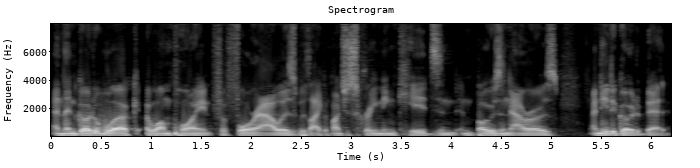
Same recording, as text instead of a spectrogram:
and then go to work at one point for four hours with like a bunch of screaming kids and, and bows and arrows, I need to go to bed.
